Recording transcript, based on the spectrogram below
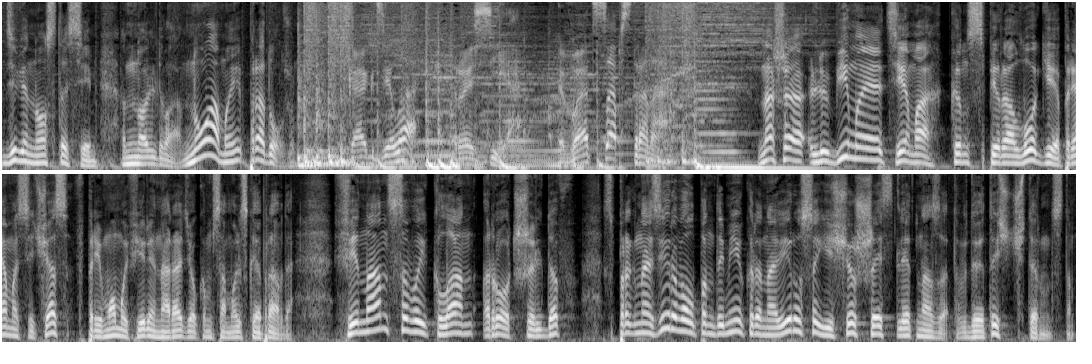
9702. Ну а мы продолжим. Как дела, Россия? Ватсап-страна! Наша любимая тема – конспирология прямо сейчас в прямом эфире на радио «Комсомольская правда». Финансовый клан Ротшильдов спрогнозировал пандемию коронавируса еще 6 лет назад, в 2014 -м.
